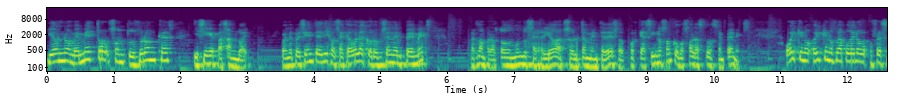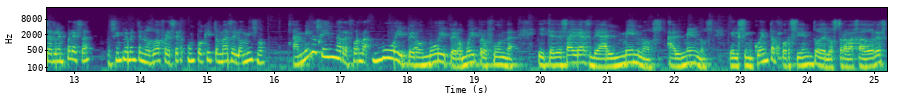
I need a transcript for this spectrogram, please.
yo no me meto, son tus broncas y sigue pasando ahí. Cuando el presidente dijo se acabó la corrupción en Pemex, perdón, pero todo el mundo se rió absolutamente de eso, porque así no son como son las cosas en Pemex. Hoy que, no, hoy que nos va a poder ofrecer la empresa, pues simplemente nos va a ofrecer un poquito más de lo mismo. A menos que haya una reforma muy, pero muy, pero muy profunda y te deshagas de al menos, al menos el 50% de los trabajadores,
